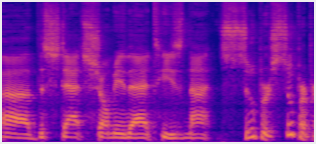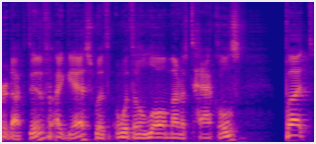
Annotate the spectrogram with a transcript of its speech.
Uh, the stats show me that he's not super, super productive, I guess, with, with a low amount of tackles. But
